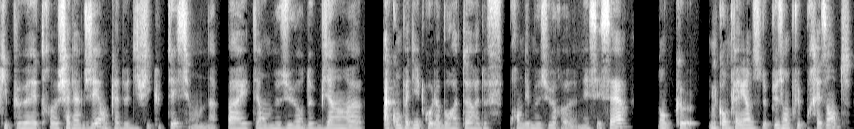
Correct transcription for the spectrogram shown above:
qui peut être challengée en cas de difficulté si on n'a pas été en mesure de bien accompagner le collaborateur et de prendre les mesures euh, nécessaires. Donc une compliance de plus en plus présente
